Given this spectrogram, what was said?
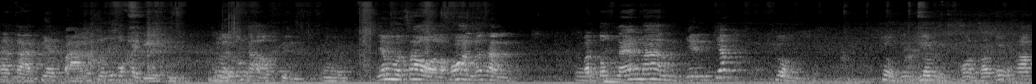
อากาศเปลี่ยนปลามันช่วงที่ไม่ค่อยดีเลยต้องการเอาขึ้นเออยังหมดเศร้าห้อนมาทันมันตกแรงมากเย็นเจี๊ยบช่วงช่วงเที่ยงๆพอนครับครับ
